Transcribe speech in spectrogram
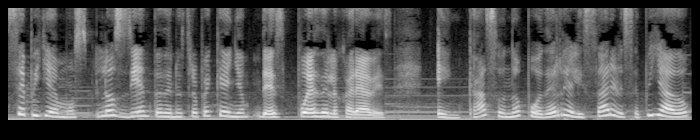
cepillemos los dientes de nuestro pequeño después de los jarabes. En caso no poder realizar el cepillado,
